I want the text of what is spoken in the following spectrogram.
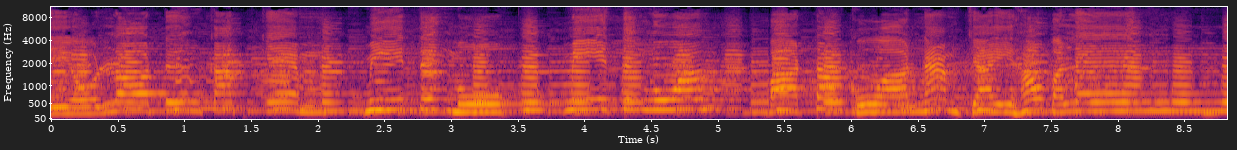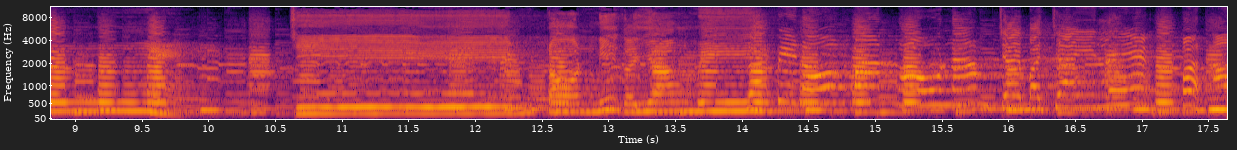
เดียวรอตึงกับแก้ม มีตึงหมูมีตึงงัว บาดต้องขัวน้ำใจเฮาบะเลงจีมตอนนี้ก็ยังมีกับพี่น้องบ้านเฮาน้ำใจบ่ใจเล่งบ้านเฮา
